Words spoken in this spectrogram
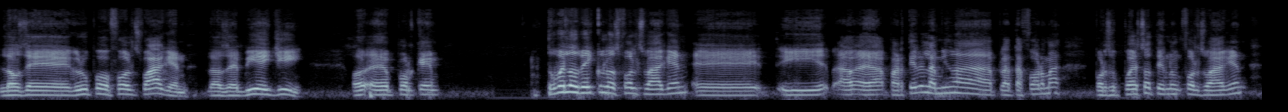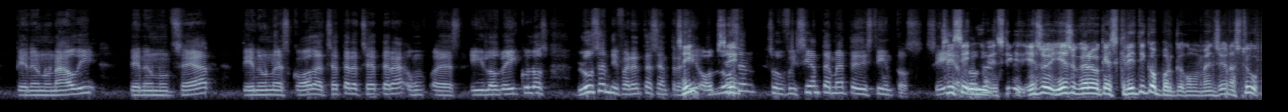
los de grupo Volkswagen, los de BAG, eh, porque tú ves los vehículos Volkswagen y a, a partir de la misma plataforma, por supuesto, tienen un Volkswagen, tienen un Audi, tienen un Seat, tienen una Skoda, etcétera, etcétera, un- es- y los vehículos lucen diferentes entre sí, Sí, o sí. lucen suficientemente distintos. Sí, Sí, sí, Entonces, sí, y eso, y eso creo que es crítico porque como mencionas tú,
